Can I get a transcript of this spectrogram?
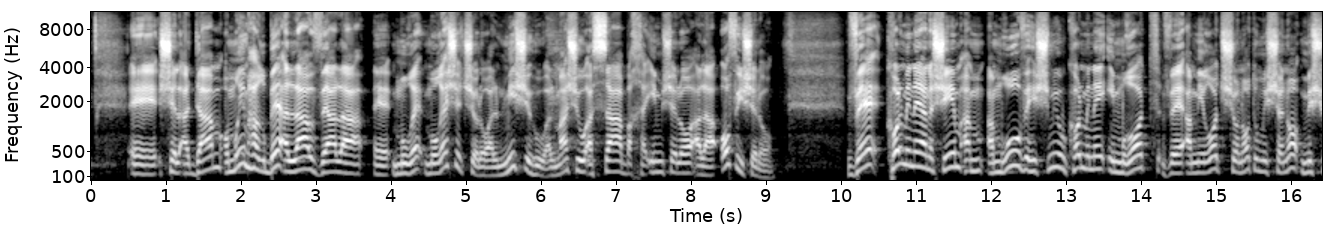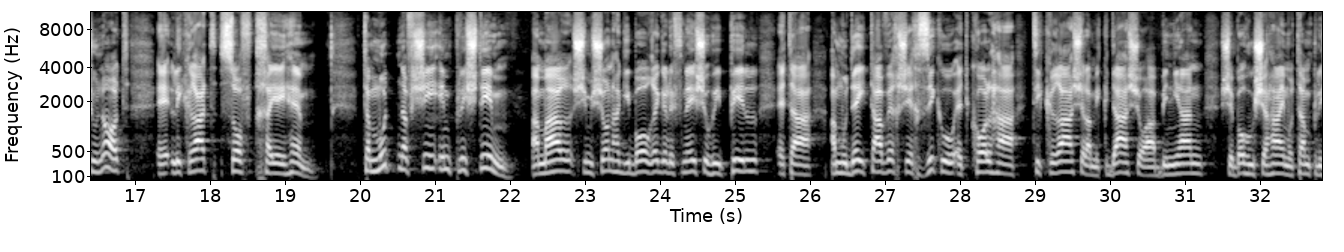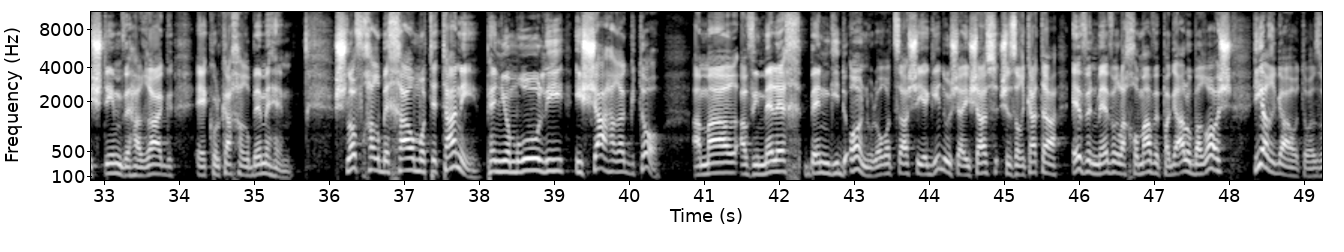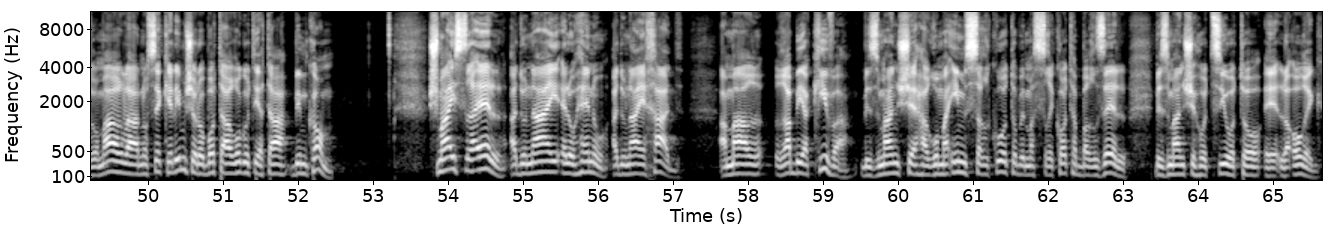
אה, של אדם, אומרים הרבה עליו ועל המורשת שלו, על מישהו, על מה שהוא עשה בחיים שלו, על האופי שלו. וכל מיני אנשים אמ-, אמרו והשמיעו כל מיני אמרות ואמירות שונות ומשונות לקראת סוף חייהם. תמות נפשי עם פלישתים, אמר שמשון הגיבור רגע לפני שהוא הפיל את העמודי תווך שהחזיקו את כל התקרה של המקדש או הבניין שבו הוא שהה עם אותם פלישתים והרג אה, כל כך הרבה מהם. שלוף חרבך ומוטטני, פן יאמרו לי אישה הרגתו. אמר אבימלך בן גדעון, הוא לא רצה שיגידו שהאישה שזרקה את האבן מעבר לחומה ופגעה לו בראש, היא הרגה אותו, אז הוא אמר לנושא כלים שלו בוא תהרוג אותי אתה במקום. שמע ישראל, אדוני אלוהינו, אדוני אחד, אמר רבי עקיבא בזמן שהרומאים סרקו אותו במסרקות הברזל בזמן שהוציאו אותו אה, להורג.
